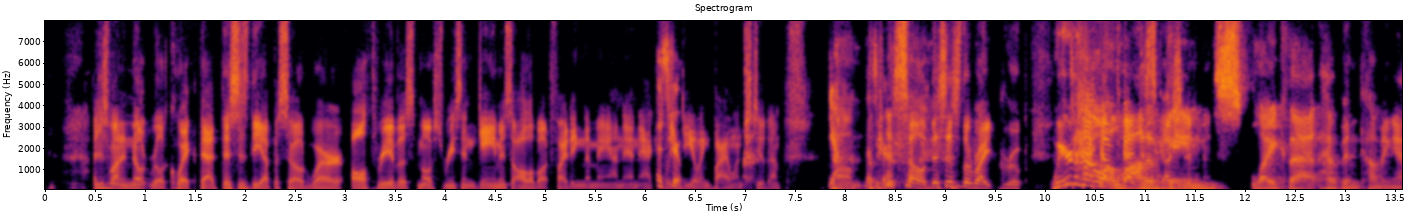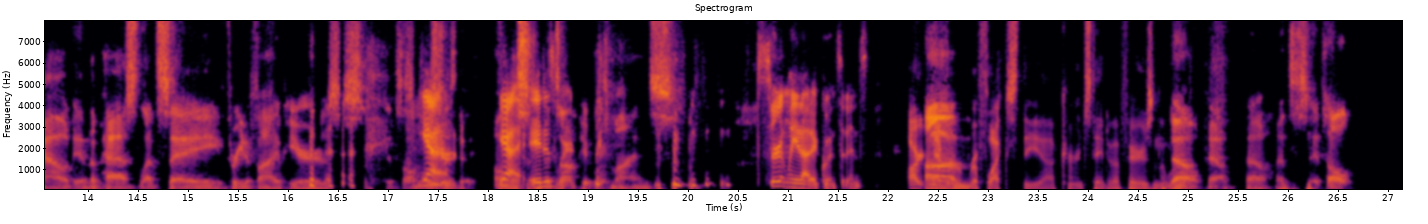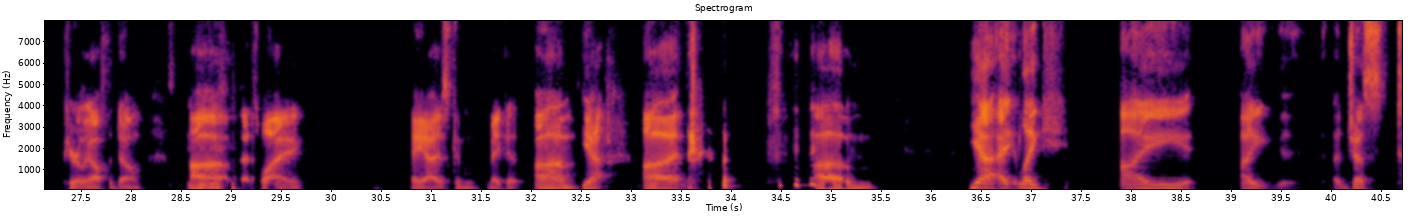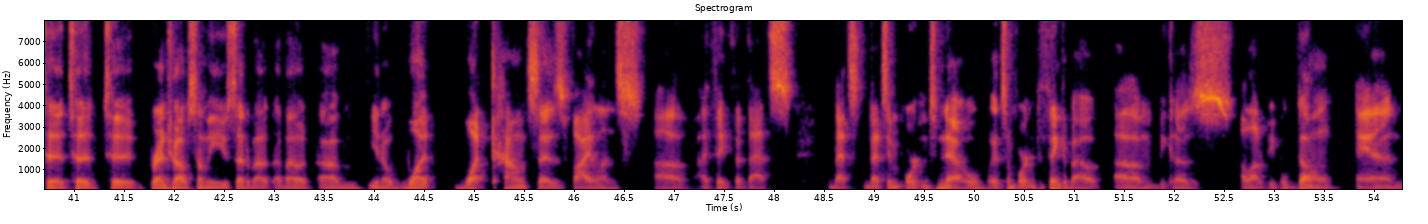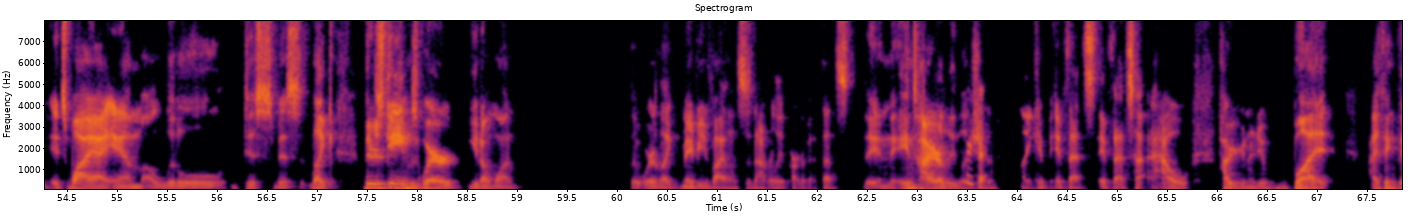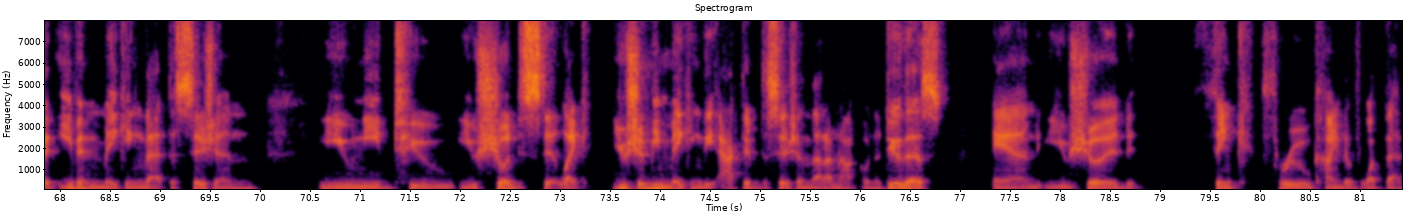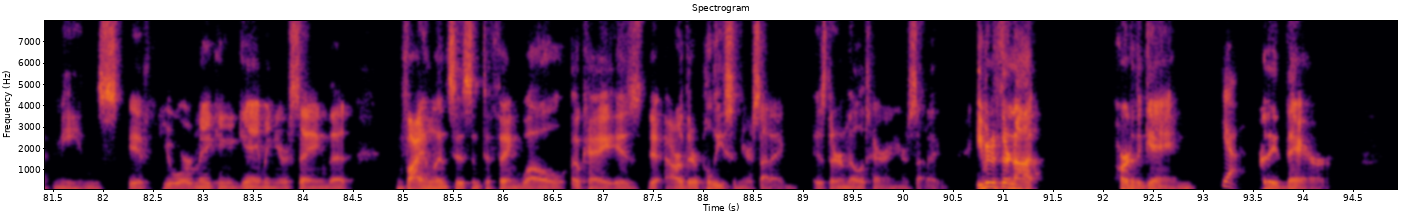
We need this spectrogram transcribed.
I just want to note real quick that this is the episode where all three of us most recent game is all about fighting the man and actually dealing violence to them. Yeah, Um, that's true. So this is the right group. Weird how a have that lot of games like that have been coming out in the past, let's say, three to five years. It's almost Yeah. as- Yeah, almost as it if it's on people's minds. Certainly not a coincidence. Art never Um, reflects the uh, current state of affairs in the world. No, no, no. It's it's all purely off the dome. Uh, that's why AIs can make it. Um, yeah. Uh, um, yeah. I like. I I uh, just to to to branch off something you said about about um you know what what counts as violence. Uh, I think that that's that's that's important to know it's important to think about um because a lot of people don't and it's why i am a little dismiss like there's games where you don't want where like maybe violence is not really part of it. That's in, entirely For sure. legitimate like if, if that's if that's how how you're going to do. But i think that even making that decision you need to you should still like you should be making the active decision that i'm not going to do this and you should think through kind of what that means. If you're making a game and you're saying that violence isn't a thing well okay is are there police in your setting? Is there a military in your setting? Even if they're not part of the game Yeah. are they there?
